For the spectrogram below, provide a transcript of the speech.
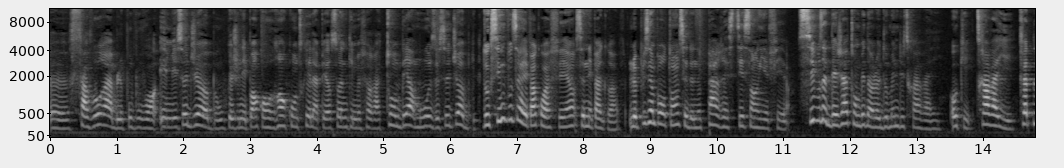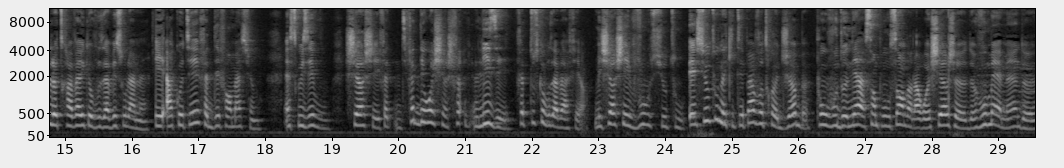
euh, favorable pour pouvoir aimer ce job ou que je n'ai pas encore rencontré la personne qui me fera tomber amoureuse de ce job. Donc si vous ne savez pas quoi faire, ce n'est pas grave. Le plus important, c'est de ne pas rester sans rien faire. Si vous êtes déjà tombé dans le domaine du travail, ok, travaillez. Faites le travail que vous avez sous la main. Et à côté, faites des formations. Instruisez-vous, cherchez, faites, faites des recherches, lisez, faites tout ce que vous avez à faire. Mais cherchez-vous surtout. Et surtout, ne quittez pas votre job pour vous donner à 100% dans la recherche de vous-même. Hein.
